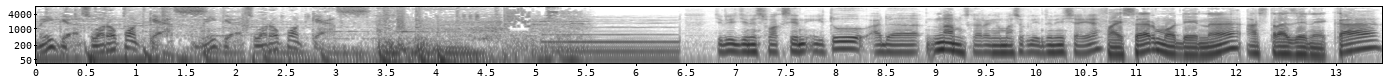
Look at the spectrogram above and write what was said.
Mega Suara Podcast. Mega Suara Podcast. Jadi jenis vaksin itu ada enam sekarang yang masuk di Indonesia ya, Pfizer, Moderna, AstraZeneca,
